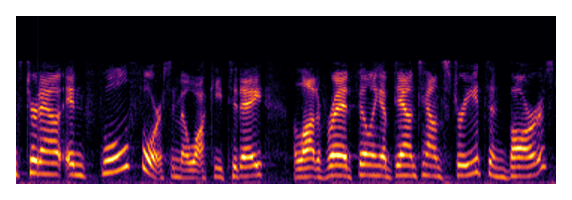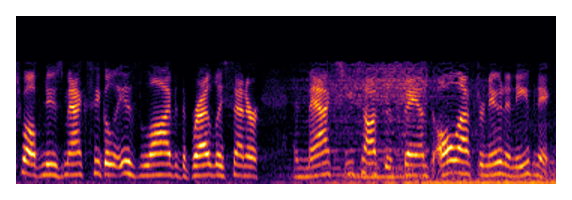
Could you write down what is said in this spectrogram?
fans turn out in full force in Milwaukee today. A lot of red filling up downtown streets and bars. 12 News Max Siegel is live at the Bradley Center. And Max, you talked with fans all afternoon and evening.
